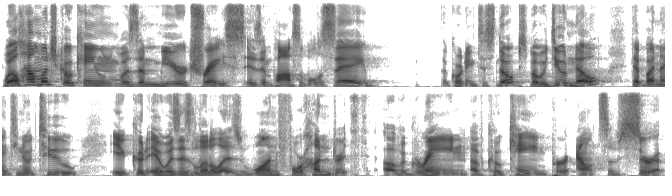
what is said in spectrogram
Well, how much cocaine was a mere trace is impossible to say, according to Snopes, but we do know that by 1902, it could it was as little as one four hundredth of a grain of cocaine per ounce of syrup.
